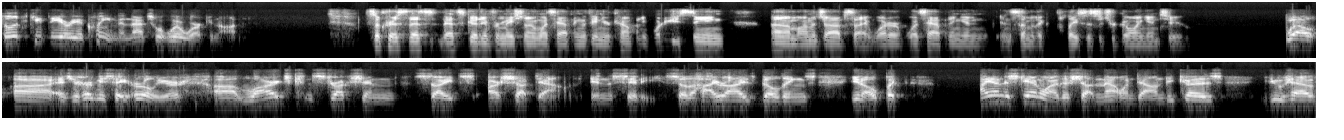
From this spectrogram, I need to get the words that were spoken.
So let's keep the area clean, and that's what we're working on. So, Chris, that's that's good information on what's happening within your company. What are you seeing um, on the job site? What are what's happening in in some of the places that you're going into? Well, uh, as you heard me say earlier, uh, large construction sites are shut down in the city. So the high-rise buildings, you know, but I understand why they're shutting that one down because you have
